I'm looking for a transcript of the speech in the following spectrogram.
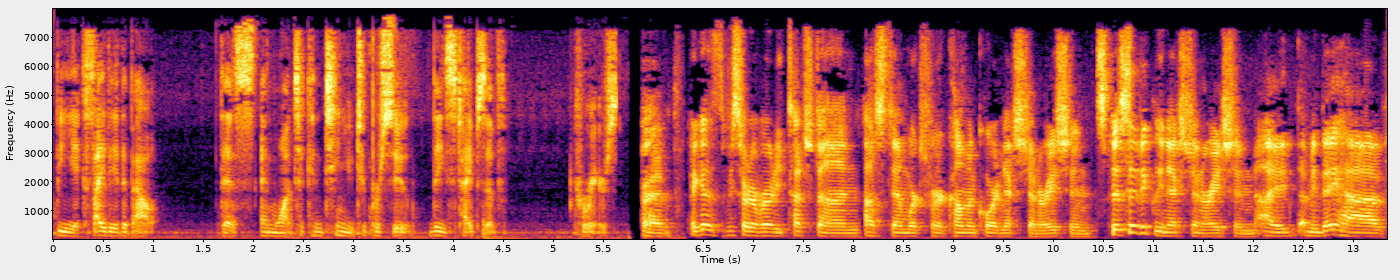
be excited about this and want to continue to pursue these types of careers. Right. I guess we sort of already touched on how STEM works for Common Core Next Generation. Specifically, Next Generation, I, I mean, they have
